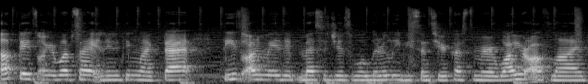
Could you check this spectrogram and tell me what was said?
updates on your website and anything like that, these automated messages will literally be sent to your customer while you're offline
